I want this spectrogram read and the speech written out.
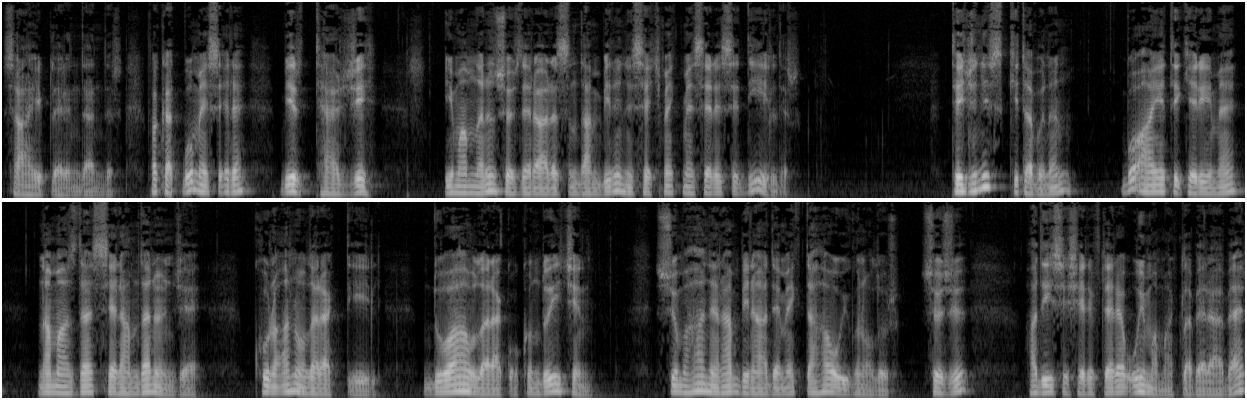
sahiplerindendir. Fakat bu mesele bir tercih, imamların sözleri arasından birini seçmek meselesi değildir. Tecnis kitabının bu ayeti kerime namazda selamdan önce Kur'an olarak değil, dua olarak okunduğu için Sübhane Rabbina demek daha uygun olur. Sözü hadis-i şeriflere uymamakla beraber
